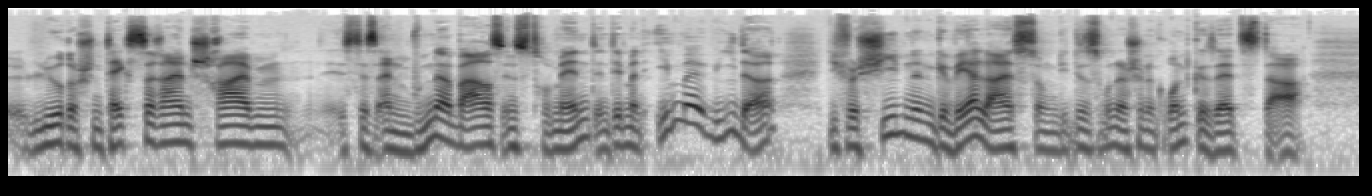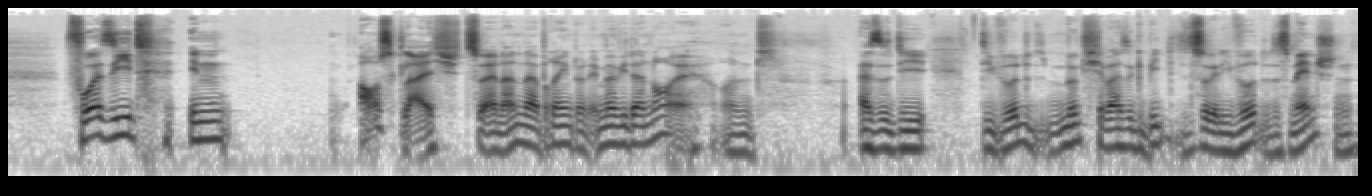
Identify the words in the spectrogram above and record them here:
lyrischen Texte reinschreiben, ist das ein wunderbares Instrument, in dem man immer wieder die verschiedenen Gewährleistungen, die dieses wunderschöne Grundgesetz da vorsieht, in Ausgleich zueinander bringt und immer wieder neu. Und also die, die Würde, möglicherweise gebietet es sogar die Würde des Menschen,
